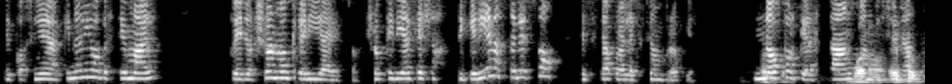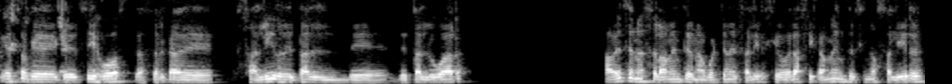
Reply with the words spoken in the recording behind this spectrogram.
de cocinera, que no digo que esté mal, pero yo no quería eso. Yo quería que ellas, si querían hacer eso, que sea por elección propia. No porque la estaban bueno, condicionando. Eso, eso que, decís vos acerca de salir de tal, de tal lugar, a veces no es solamente una cuestión de salir geográficamente, sino salir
